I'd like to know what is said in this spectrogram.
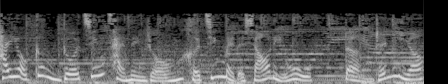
还有更多精彩内容和精美的小礼物等着你哦！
